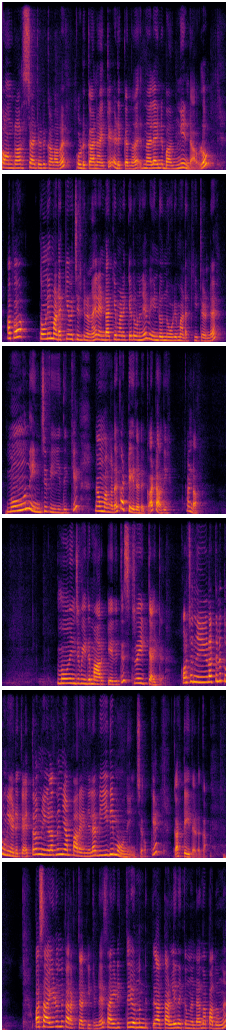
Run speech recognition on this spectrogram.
കോൺട്രാസ്റ്റ് ആയിട്ട് ഒരു കളറ് കൊടുക്കാനായിട്ട് എടുക്കുന്നത്. എന്നാലേ അതിന് ഭംഗി ഉണ്ടാവുള്ളൂ. അപ്പോൾ തുണി മടക്കി വെച്ചിരിക്കണേ. രണ്ടാക്കി മടക്കിയ തുണിഞ്ഞ് വീണ്ടും ഒന്നുകൂടി മടക്കിയിട്ടുണ്ട്. മൂന്ന് ഇഞ്ച് വീതിക്ക് നമ്മൾ അങ്ങോട്ട് കട്ട് ചെയ്തെടുക്കുക കേട്ടോ അതി കണ്ടോ? മൂന്ന് ഇഞ്ച് വീതി മാർക്ക് ചെയ്തിട്ട് സ്ട്രെയിറ്റ് ആയിട്ട് കുറച്ച് നീളത്തിൽ തുണി എടുക്കുക. എത്ര നീളത്തിൽ ഞാൻ പറയുന്നില്ല. വീതി മൂന്ന് ഇഞ്ച് ഓക്കെ കട്ട് ചെയ്തെടുക്കാം. അപ്പോൾ സൈഡ് ഒന്ന് കറക്റ്റ് ആക്കിയിട്ടുണ്ട്. സൈഡ് ഇത്തിരി ഒന്ന് തള്ളി നിൽക്കുന്നുണ്ടായിരുന്നു അപ്പോൾ അതൊന്ന്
